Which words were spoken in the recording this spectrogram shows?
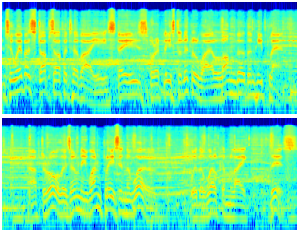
And whoever stops off at Hawaii stays for at least a little while longer than he planned. After all, there's only one place in the world with a welcome like this.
